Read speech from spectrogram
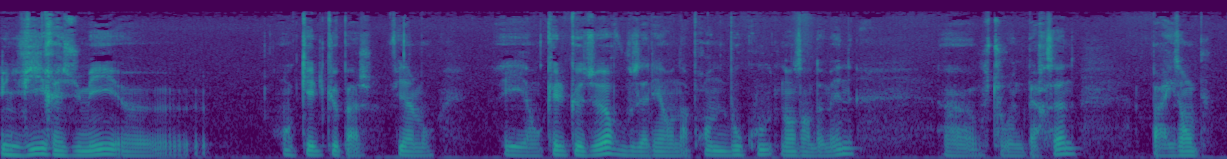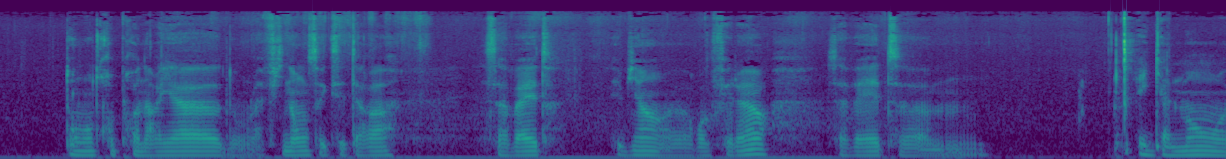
une vie résumée euh, en quelques pages finalement. Et en quelques heures, vous allez en apprendre beaucoup dans un domaine euh, ou sur une personne. Par exemple, dans l'entrepreneuriat, dans la finance, etc. Ça va être eh bien, euh, Rockefeller, ça va être également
